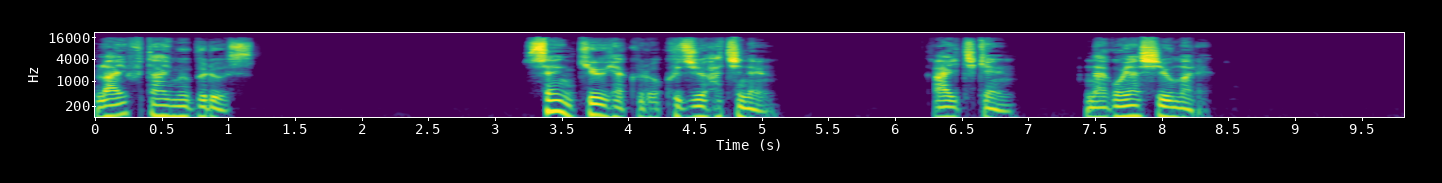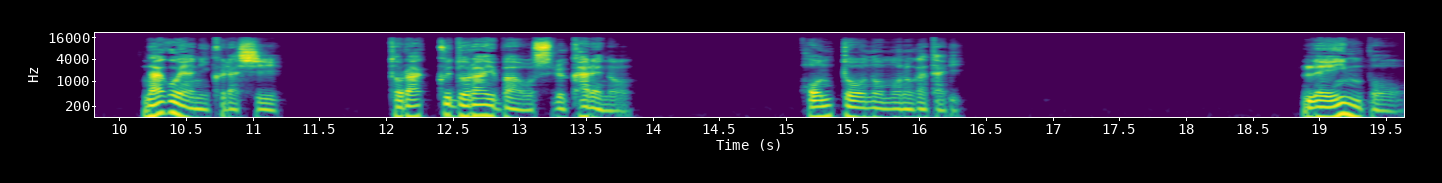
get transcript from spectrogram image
ライフタイムブルース。1968年愛知県名古屋市生まれ。名古屋に暮らしトラックドライバーをする彼の本当の物語。レインボ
